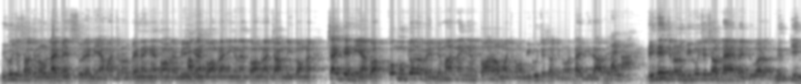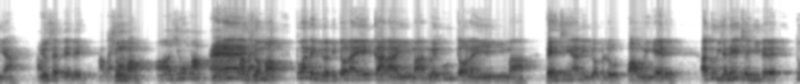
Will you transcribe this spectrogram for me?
မိခိုးချောချောကျွန်တော်တို့လိုက်မယ်ဆိုတဲ့နေရာမှာကျွန်တော်တို့ဘယ်နိုင်ငံသွားမလဲအမေရိကန်သွားမလားအင်္ဂလန်သွားမလားဂျာမနီသွားမလားကြိုက်တဲ့နေရာသွားကုန်ကုန်ပြောလို့မယ်မြန်မာနိုင်ငံသွားတော့မှကျွန်တော်မိခိုးချောချောကျွန်တော်လိုက်ပြီးသားပဲလိုက်ပါဒီနေ့ကျွန်တော်တို့မိခိုးချောချောလိုက်ရမယ့်လူကတော့အနုပညာ မျိုးဆက်တစ်လေးရွှန်းမောင်အော်ရွှန်းမောင်အဲရွှန်းမောင် तू ကနေပြီးတော့ဒီတော်လန်ရေးကာလာကြီးမှာနှွေဦးတော်လန်ရေးကြီးမှာဘယ်ချင်းကနေပြီးတော့ဘလို့ပါဝင်ခဲ့တယ်အတူယနေ့အချိန်ထိလည်း तू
